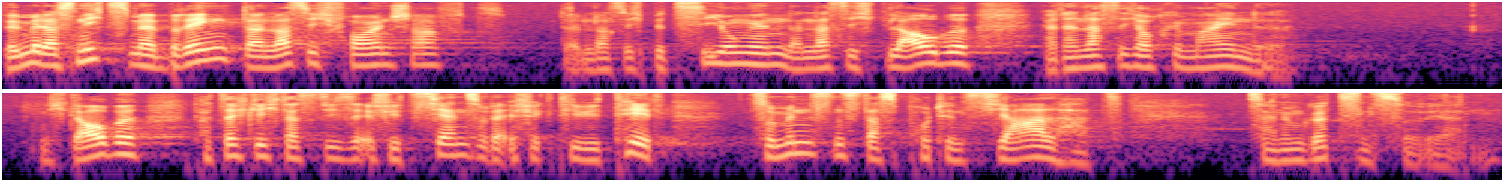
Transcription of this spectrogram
Wenn mir das nichts mehr bringt, dann lasse ich Freundschaft, dann lasse ich Beziehungen, dann lasse ich Glaube, ja, dann lasse ich auch Gemeinde. Und ich glaube tatsächlich, dass diese Effizienz oder Effektivität zumindest das Potenzial hat, zu einem Götzen zu werden.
